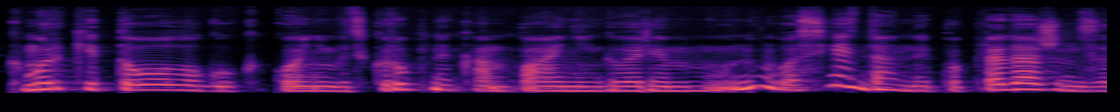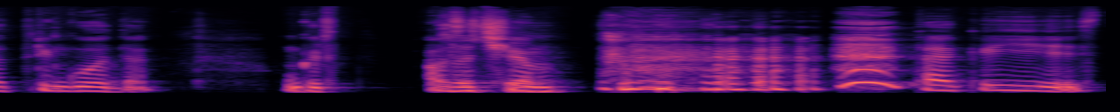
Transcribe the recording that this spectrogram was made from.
к маркетологу какой-нибудь крупной компании, говорим, ну, у вас есть данные по продажам за три года? Он говорит, а зачем? Так и есть.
